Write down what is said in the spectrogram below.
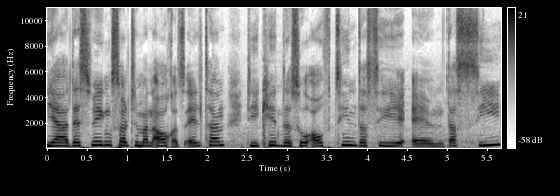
Ja, deswegen sollte man auch als Eltern die Kinder so aufziehen, dass sie, ähm, dass sie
